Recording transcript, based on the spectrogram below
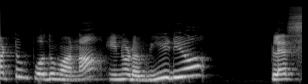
மட்டும் போதுமானா என்னோடய வீடியோ ப்ளஸ்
